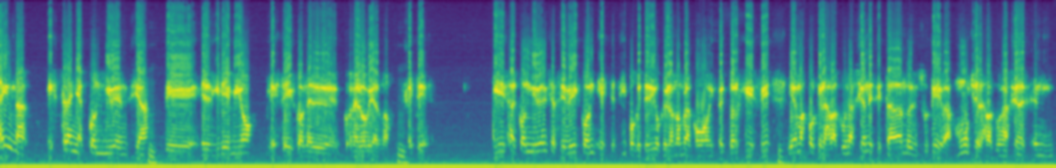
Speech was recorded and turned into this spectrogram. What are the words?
hay una extraña connivencia mm. del gremio este con el con el gobierno. Mm. Este y esa connivencia se ve con este tipo que te digo que lo nombra como inspector jefe y además porque las vacunaciones se está dando en su tema, muchas de las vacunaciones en,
